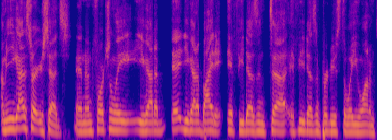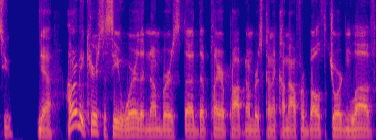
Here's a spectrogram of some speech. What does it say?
I mean, you got to start your studs, and unfortunately, you got to you got to bite it if he doesn't uh, if he doesn't produce the way you want him to. Yeah, I'm gonna be curious to see where the numbers, the the player prop numbers, kind of come out for both Jordan Love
